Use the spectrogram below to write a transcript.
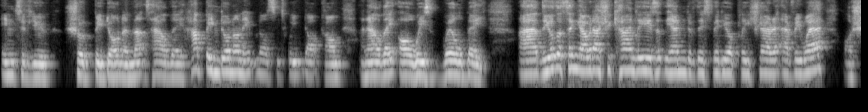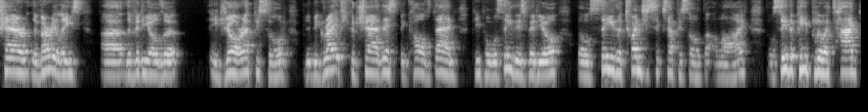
interview should be done. And that's how they have been done on hypnosisweek.com and how they always will be. Uh, the other thing I would ask you kindly is at the end of this video, please share it everywhere or share at the very least uh, the video that is your episode. But it'd be great if you could share this because then people will see this video. They'll see the 26 episodes that are live. They'll see the people who are tagged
